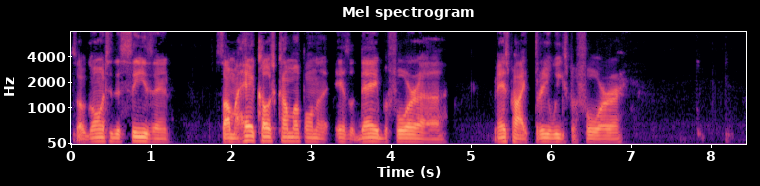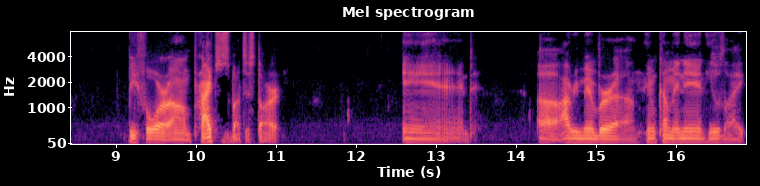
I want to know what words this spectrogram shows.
so going to the season, saw my head coach come up on a is a day before uh man, it's probably three weeks before before um practice is about to start. And uh I remember uh, him coming in, he was like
